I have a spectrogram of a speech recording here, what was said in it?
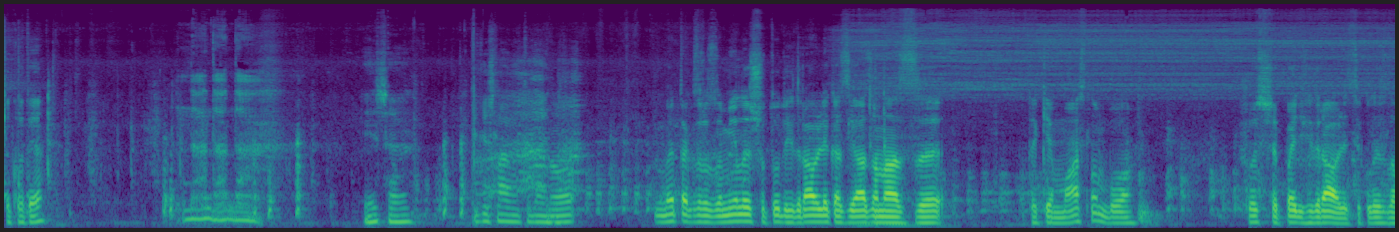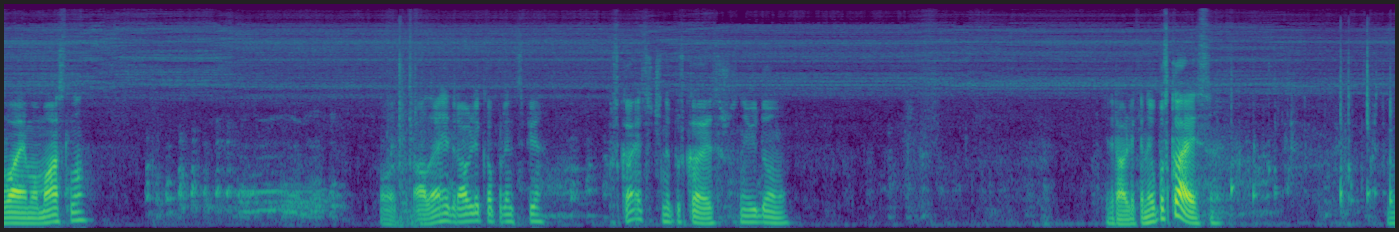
Закрути. Да, да, да. Міша. Підійшла не туди. Ну, ми так зрозуміли, що тут гідравліка зв'язана з таким маслом, бо щось шипить в гідравліці, коли зливаємо масло. От. Але гідравліка, в принципі, пускається чи не пускається, щось невідомо. Гідравліка не опускається. Ну,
